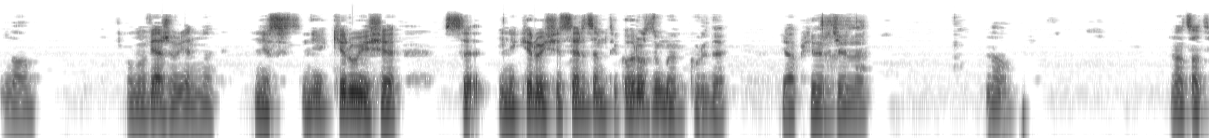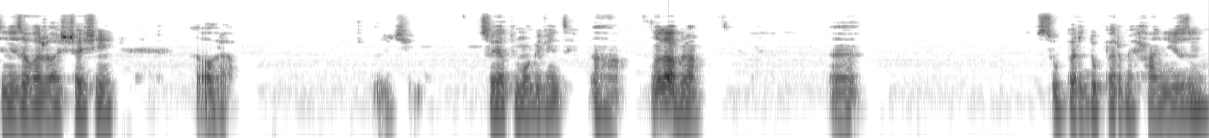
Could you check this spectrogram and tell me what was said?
No. On uwierzył jednak. Nie, nie kieruje się se, nie kieruje się sercem, tylko rozumem, kurde. Ja pierdzielę. No. No co ty nie zauważyłaś wcześniej? Dobra. Co ja tu mogę więcej? Aha. No dobra. E, super duper mechanizm.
